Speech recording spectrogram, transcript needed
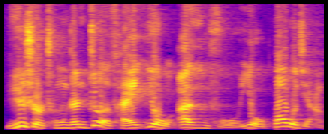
于是崇祯这才又安抚又褒奖。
